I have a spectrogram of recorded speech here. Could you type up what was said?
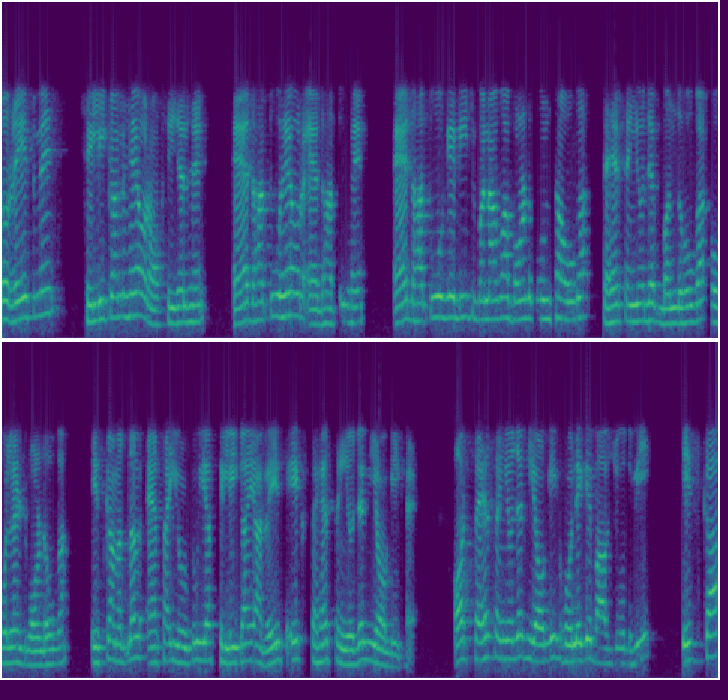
तो रेत में सिलिकन है और ऑक्सीजन है। ए धातु है और ए धातु है। ए धातुओं के बीच बना हुआ बॉन्ड कौन सा होगा? सह संयोजक बंद होगा कोवलेंट बॉन्ड होगा। इसका मतलब एस आई ओ टू या सिलिका या रेस एक सहज संयोजक यौगिक है। और सहज संयोजक यौगिक होने के बावजूद भी इसका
